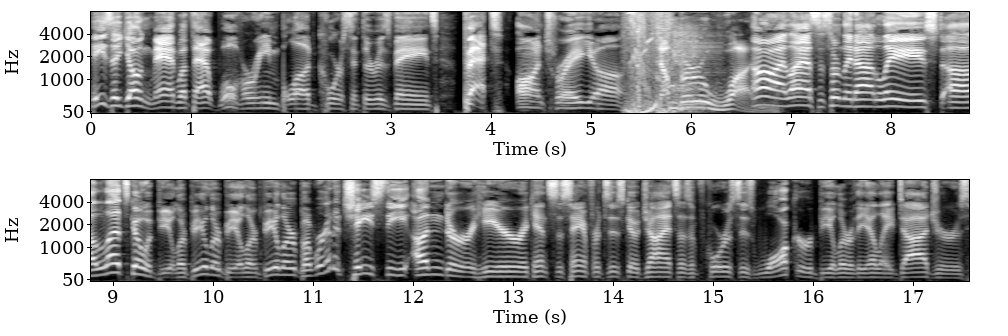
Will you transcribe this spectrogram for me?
He's a young man with that Wolverine blood coursing through his veins. Bet on Trae Young. Number one. All right, last and certainly not least, uh, let's go with Bueller, Bueller, Bueller, Bueller. But we're going to chase the under here against the San Francisco Giants, as of course is Walker Buehler of the LA Dodgers.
